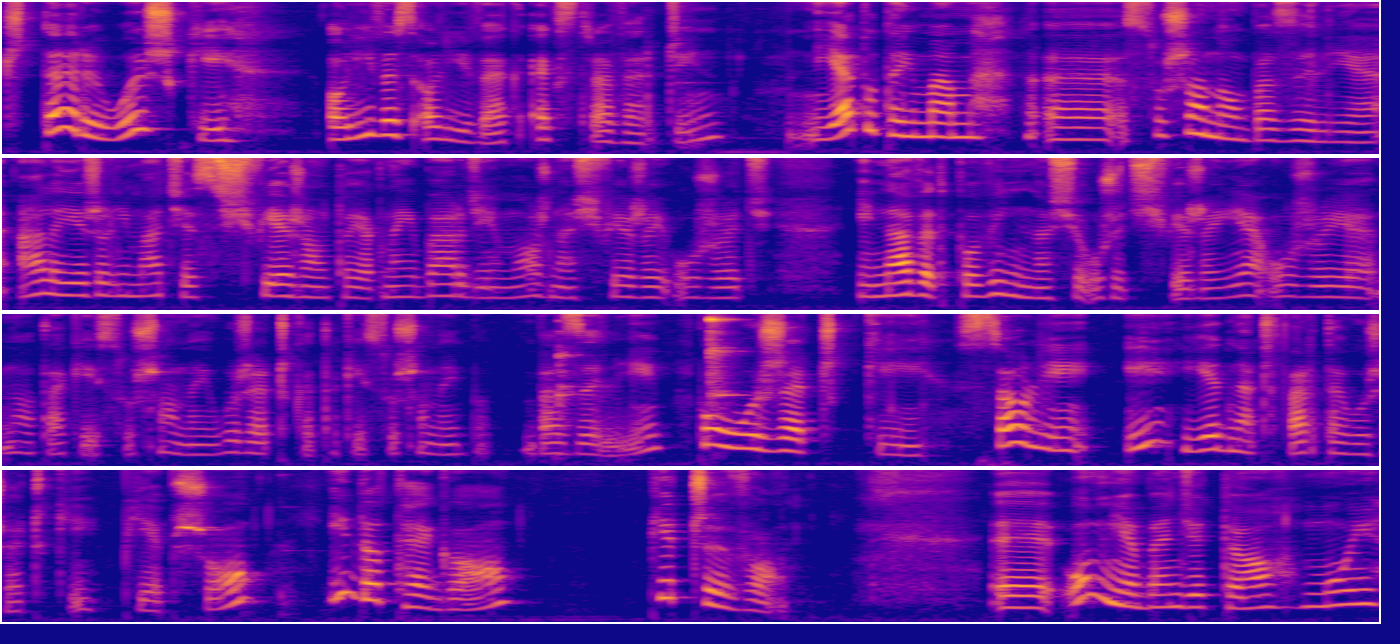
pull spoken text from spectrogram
cztery łyżki oliwy z oliwek extra virgin. Ja tutaj mam e, suszoną bazylię, ale jeżeli macie z świeżą, to jak najbardziej można świeżej użyć i nawet powinno się użyć świeżej. Ja użyję no, takiej suszonej, łyżeczkę takiej suszonej ba- bazylii, pół łyżeczki soli i jedna czwarta łyżeczki pieprzu i do tego pieczywo. Y, U mnie będzie to mój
